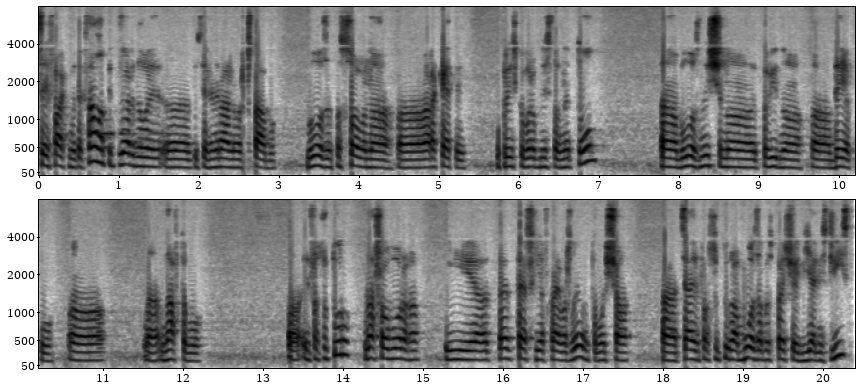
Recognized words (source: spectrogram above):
Цей факт ми так само підтвердили після генерального штабу. Було застосовано ракети українського виробництва Нептун. Було знищено відповідно деяку нафтову інфраструктуру нашого ворога, і е, це теж є вкрай важливим, тому що ця інфраструктура або забезпечує діяльність військ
